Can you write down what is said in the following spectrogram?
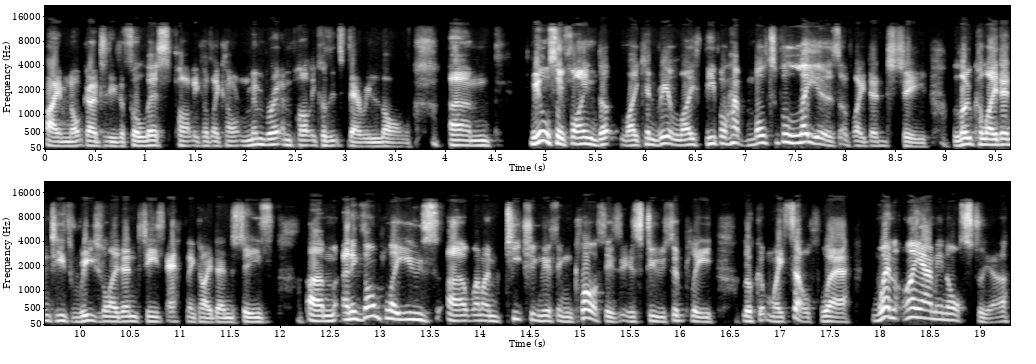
I'm not going to do the full list, partly because I can't remember it and partly because it's very long. Um, we also find that, like in real life, people have multiple layers of identity, local identities, regional identities, ethnic identities. Um, an example I use uh, when I'm teaching this in classes is to simply look at myself, where when I am in Austria,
